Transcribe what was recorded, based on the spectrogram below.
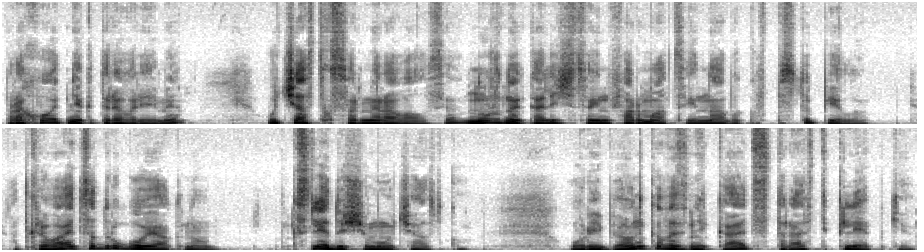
Проходит некоторое время, участок сформировался, нужное количество информации и навыков поступило. Открывается другое окно, к следующему участку. У ребенка возникает страсть к лепке.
